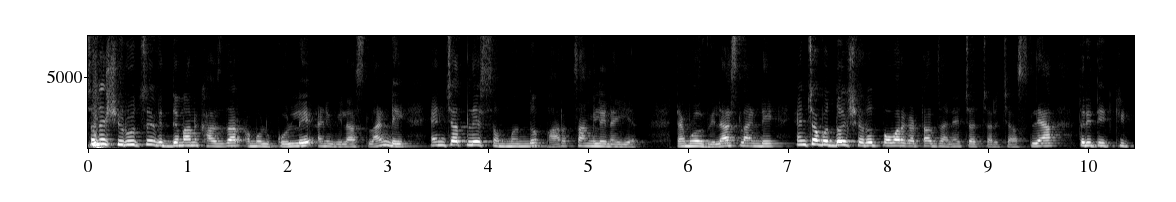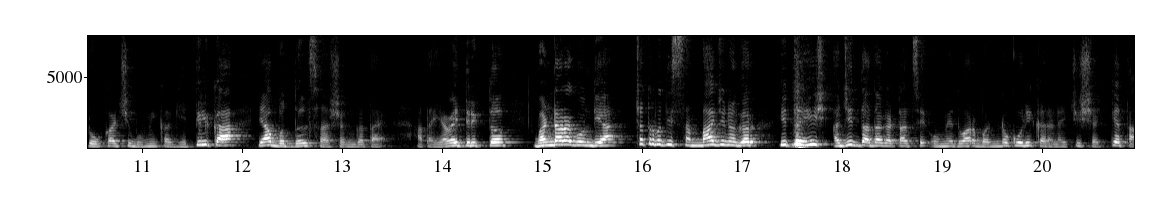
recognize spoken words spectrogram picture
सध्या शिरूरचे विद्यमान खासदार अमोल कोल्हे आणि विलास लांडे यांच्यातले संबंध फार चांगले नाही आहेत. त्यामुळे विलास लांडे यांच्याबद्दल शरद पवार गटात जाण्याच्या चर्चा असल्या तरी तितकी टोकाची भूमिका घेतील का याबद्दल साशंकता आहे. आता या व्यतिरिक्त भंडारा गोंदिया छत्रपती संभाजीनगर इथंही अजितदादा गटाचे उमेदवार बंडखोरी करण्याची शक्यता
